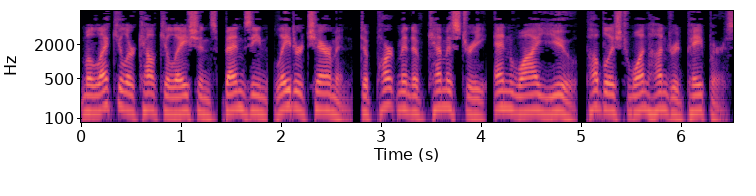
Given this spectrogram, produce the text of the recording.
Molecular Calculations benzene, later Chairman, Department of Chemistry, NYU, published 100 papers.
